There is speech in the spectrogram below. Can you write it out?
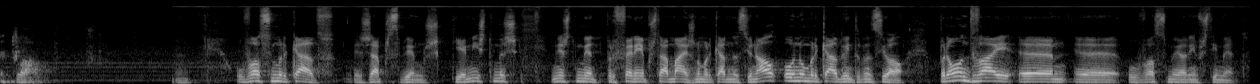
atual. O vosso mercado, já percebemos que é misto, mas neste momento preferem apostar mais no mercado nacional ou no mercado internacional? Para onde vai uh, uh, o vosso maior investimento?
